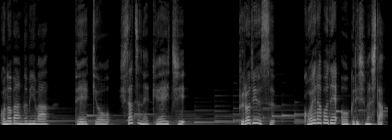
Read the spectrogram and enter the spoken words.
この番組は、提供、久常圭一、プロデュース、声ラボでお送りしました。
